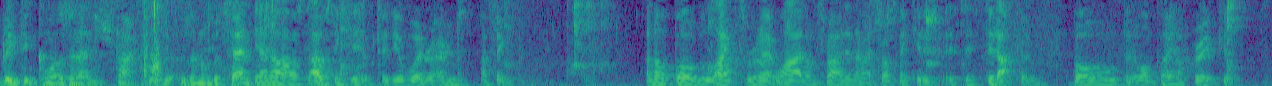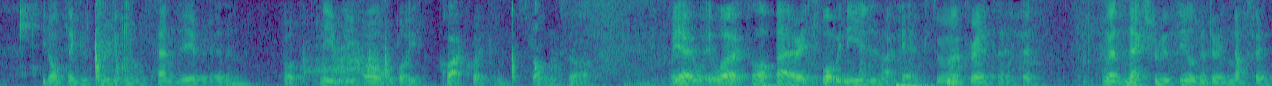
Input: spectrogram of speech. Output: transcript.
Grigg didn't come on as an extra striker as, a number ten. Yeah, no, I was I was thinking it would be the other way around. I think I know Bogle liked to run it wide on Friday night, so I was thinking if, if this did happen, Bogle would be the one playing off Grigg because you don't think of Grigg as a number ten, do you really? But neither do Bogle, but he's quite quick and strong, so. But yeah, it, it worked a lot better. It's what we needed in that game because we weren't creating anything. We had an extra midfielder doing nothing,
